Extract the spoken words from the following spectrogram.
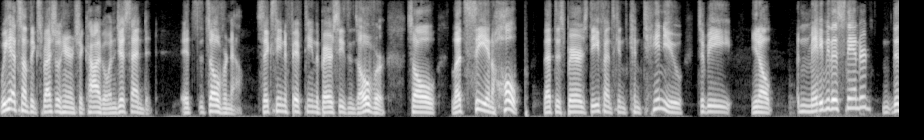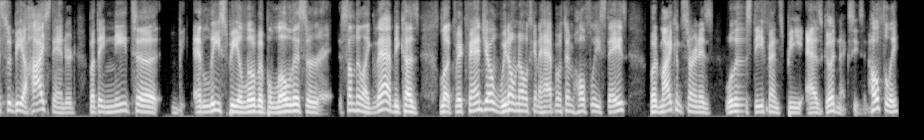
we had something special here in Chicago, and it just ended. It's it's over now. Sixteen to fifteen, the Bears season's over. So let's see and hope that this Bears defense can continue to be, you know, maybe this standard. This would be a high standard, but they need to be, at least be a little bit below this or something like that. Because look, Vic Fangio, we don't know what's going to happen with him. Hopefully, he stays. But my concern is, will this defense be as good next season? Hopefully.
